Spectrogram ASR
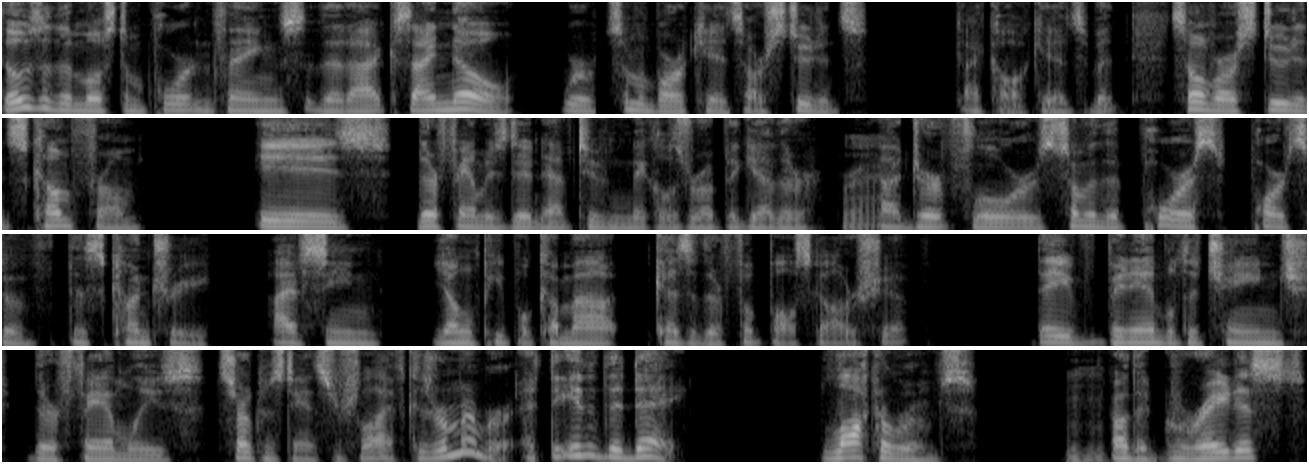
Those are the most important things that I, because I know where some of our kids, our students, I call kids, but some of our students come from is their families didn't have two nickels rubbed together, Right. uh, dirt floors. Some of the poorest parts of this country, I've seen young people come out because of their football scholarship. They've been able to change their family's circumstances for life. Because remember, at the end of the day, locker rooms Mhm. are the greatest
